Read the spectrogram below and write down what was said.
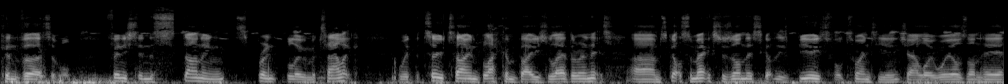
convertible finished in the stunning sprint blue metallic with the two-tone black and beige leather in it. Um, it's got some extras on this, it's got these beautiful 20-inch alloy wheels on here.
